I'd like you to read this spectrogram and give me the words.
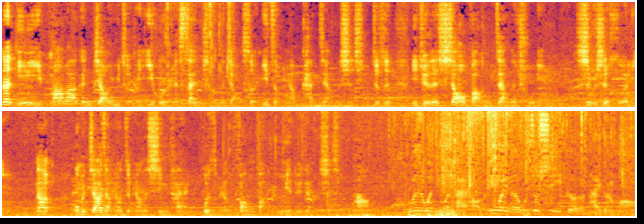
那你以妈妈跟教育者跟医护人员三层的角色，你怎么样看这样的事情？就是你觉得校方这样的处理是不是合理？那我们家长用怎么样的心态或者怎么样的方法来面对这样的事情？好，你问的问题问太好了，因为呢，我就是一个 Tiger Mom。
